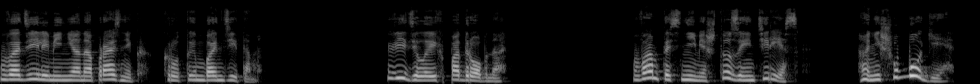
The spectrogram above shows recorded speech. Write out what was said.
Водили меня на праздник крутым бандитам. Видела их подробно. Вам-то с ними что за интерес? Они ж убогие.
